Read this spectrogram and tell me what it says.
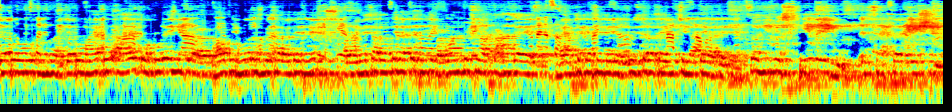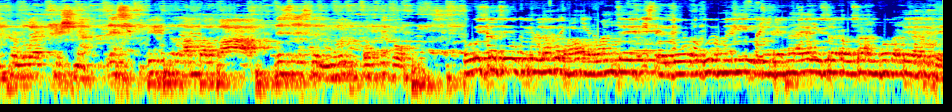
जब वो जब वो मायापुर आए तो पूरे ही भाव की मूल हमेशा रहते थे। और हमेशा रोते रहते थे कि भगवान कृष्ण आप कहाँ गए? मैं आपसे कैसे मिले? इस तरह से चिल्लाते रहते थे। तो इस तरह से वो विप्रलम्ब भाव भगवान से अ, जो दूर होने की जो व्यथा है वो इस तरह का उसका अनुभव करते रहते थे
